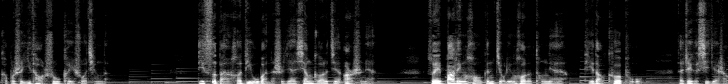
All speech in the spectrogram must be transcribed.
可不是一套书可以说清的。第四版和第五版的时间相隔了近二十年，所以八零后跟九零后的童年啊，提到科普，在这个细节上，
